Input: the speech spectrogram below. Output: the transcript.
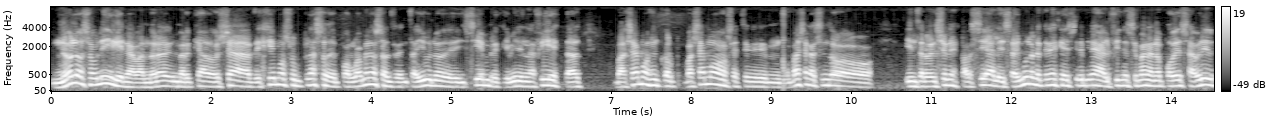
no los obliguen a abandonar el mercado ya, dejemos un plazo de por lo menos al 31 de diciembre que vienen las fiestas, vayamos, vayamos este, vayan haciendo intervenciones parciales, a algunos le tenés que decir, mira, el fin de semana no podés abrir,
